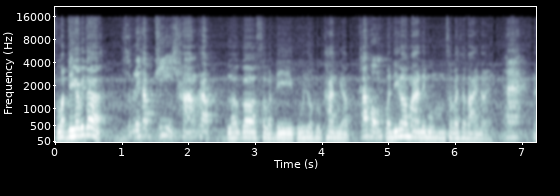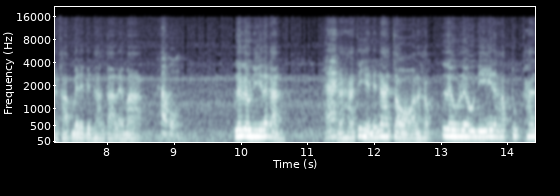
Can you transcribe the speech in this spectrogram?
สวัสดีครับพี่เตอร์สวัสดีครับพี่ช้างครับ แล้วก็สวัสดีคุณผู้ชมทุกท่านครับ ครับผม วันนี้ก็มาในมุมสบายๆหน่อยฮะนะครับ ไม่ได้เป็นทางการอะไรมาก ครับผม เร็วๆนี้แล้วกันฮะนะฮะที่เห็นในหน้าจอนะครับ เร็วๆนี้นะครับ ทุกท่าน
